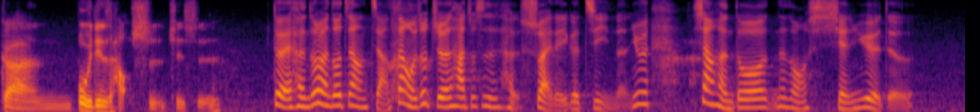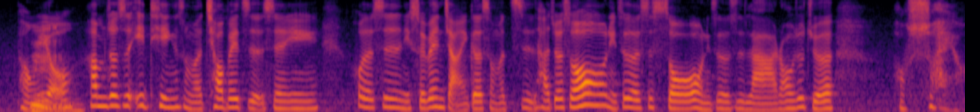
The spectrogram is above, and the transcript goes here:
感不一定是好事，其实。对，很多人都这样讲，但我就觉得他就是很帅的一个技能，因为像很多那种弦乐的朋友，他们就是一听什么敲杯子的声音，或者是你随便讲一个什么字，他就说哦，你这个是嗦，哦，你这个是拉，然后我就觉得好帅哦，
